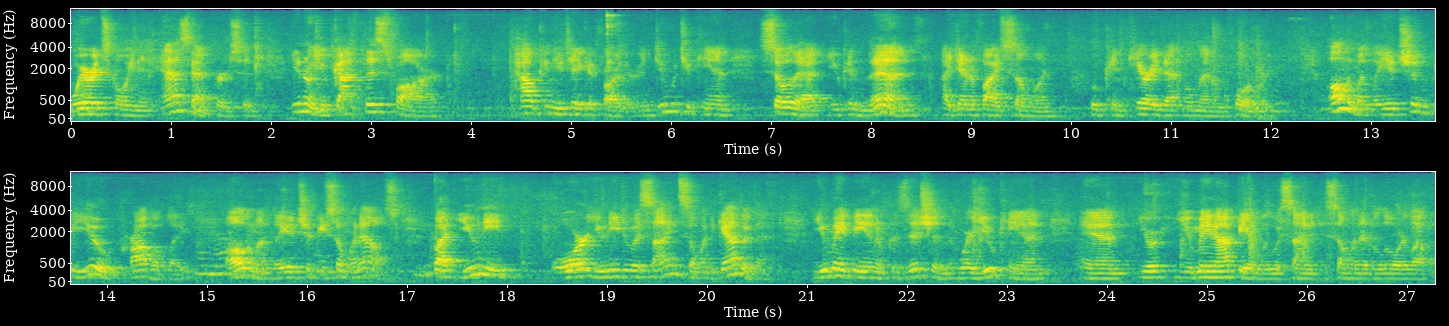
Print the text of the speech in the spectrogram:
where it's going, and ask that person, you know, you've got this far, how can you take it farther? And do what you can so that you can then identify someone who can carry that momentum forward. Ultimately, it shouldn't be you, probably. Ultimately, it should be someone else. But you need, or you need to assign someone to gather that. You may be in a position where you can, and you're, you may not be able to assign it to someone at a lower level.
